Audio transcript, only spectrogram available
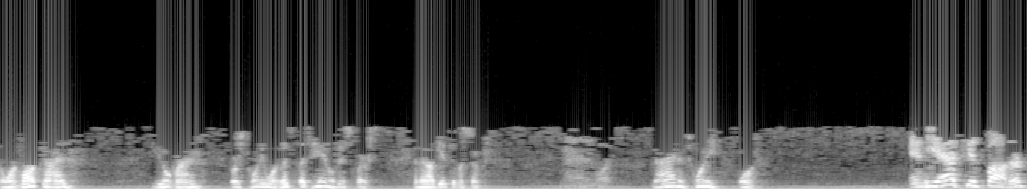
I want Mark 9, if you don't mind, verse 21. Let's, let's handle this first, and then I'll get to my sermon. 9 and what? 9 and 21. And he asked his father,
